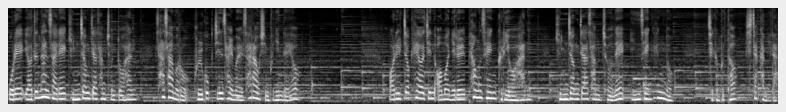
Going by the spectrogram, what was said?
올해 81살의 김정자 삼촌 또한 사삼으로 굴곡진 삶을 살아오신 분인데요. 어릴 적 헤어진 어머니를 평생 그리워한 김정자 삼촌의 인생 행로 지금부터 시작합니다.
